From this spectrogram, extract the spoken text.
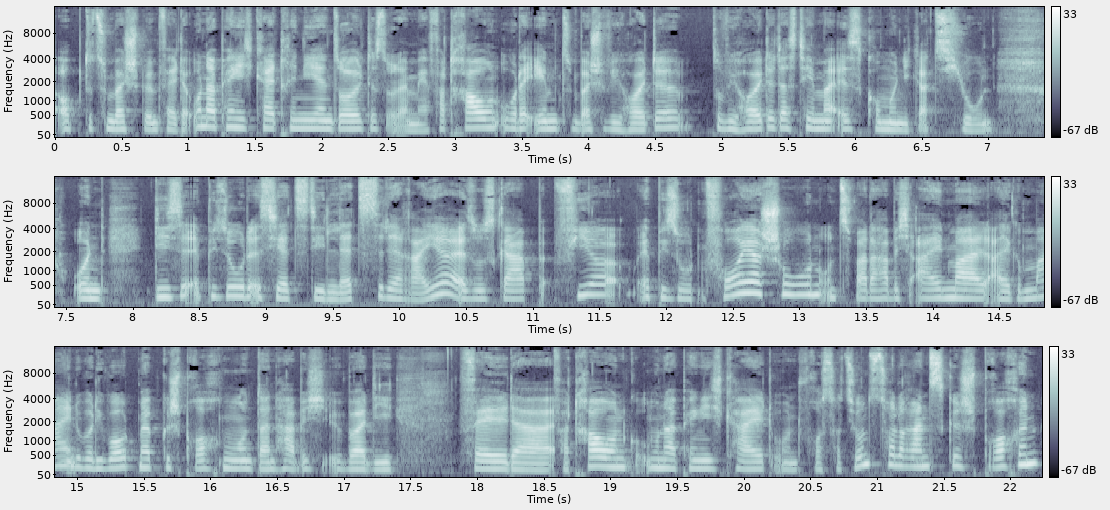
ob du zum Beispiel im Feld der Unabhängigkeit trainieren solltest oder mehr Vertrauen oder eben zum Beispiel wie heute, so wie heute das Thema ist, Kommunikation. Und diese Episode ist jetzt die letzte der Reihe. Also es gab vier Episoden vorher schon und zwar da habe ich einmal allgemein über die Roadmap gesprochen und dann habe ich über die Felder Vertrauen, Unabhängigkeit und Frustrationstoleranz gesprochen.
